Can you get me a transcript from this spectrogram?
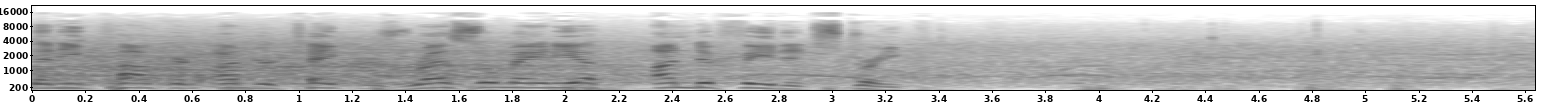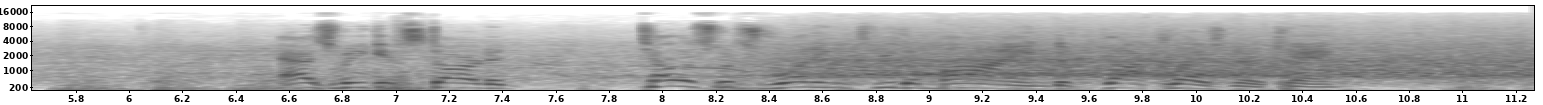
that he conquered Undertaker's WrestleMania undefeated streak. As we get started, tell us what's running through the mind of Brock Lesnar, King.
